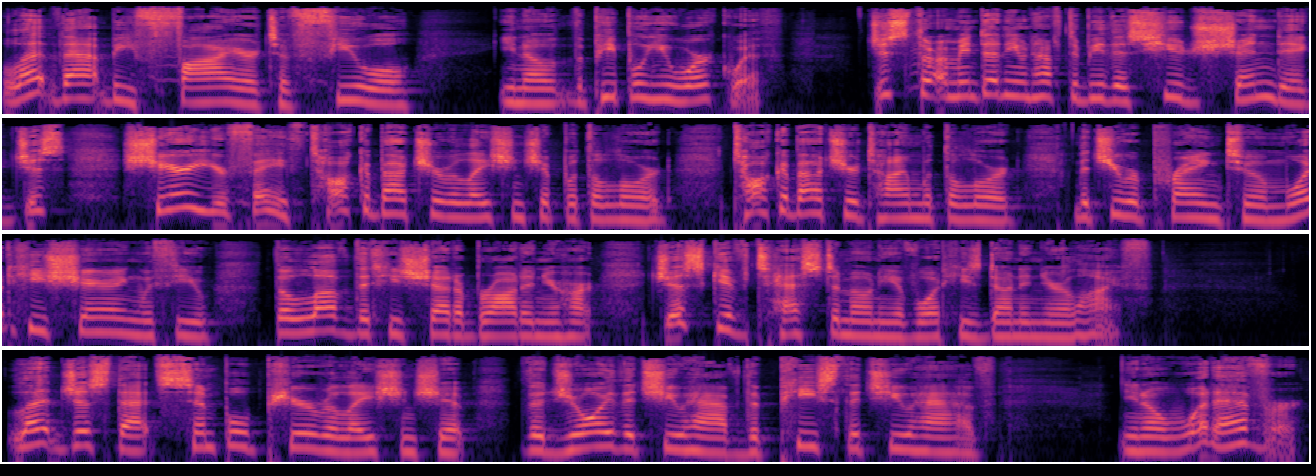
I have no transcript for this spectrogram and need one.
Let that be fire to fuel, you know, the people you work with. Just throw, I mean, it doesn't even have to be this huge shindig. Just share your faith. Talk about your relationship with the Lord. Talk about your time with the Lord, that you were praying to Him, what He's sharing with you, the love that He's shed abroad in your heart. Just give testimony of what He's done in your life. Let just that simple, pure relationship, the joy that you have, the peace that you have, you know, whatever,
